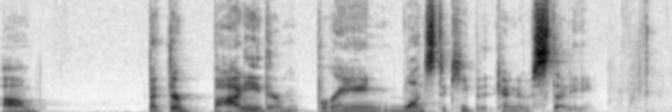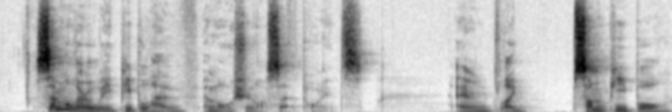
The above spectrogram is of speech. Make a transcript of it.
Um, but their body, their brain wants to keep it kind of steady. Similarly, people have emotional set points. And like some people,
